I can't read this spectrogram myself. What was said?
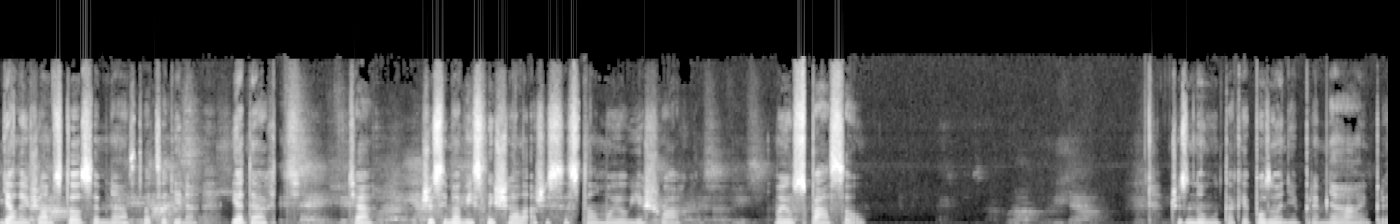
Ďalej, Žalm 118, 21. Ja dách ťa, že si ma vyslyšal a že si sa stal mojou Ješuách, mojou spásou. Čiže znovu také pozvanie pre mňa aj pre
